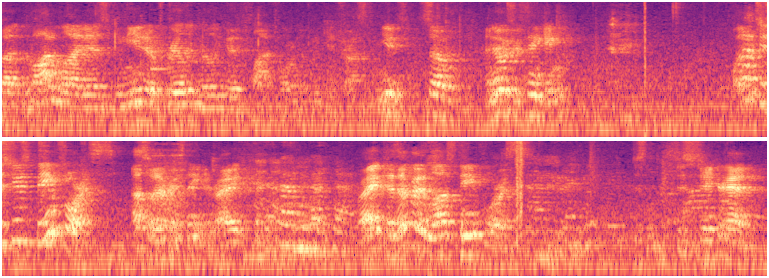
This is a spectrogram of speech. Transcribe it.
but the bottom line is we need a really, really good platform that we can trust and use. So I know what you're thinking. Why not just use ThemeForest? That's what everybody's thinking, right? right? Because everybody loves ThemeForest. Just, just shake your head.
